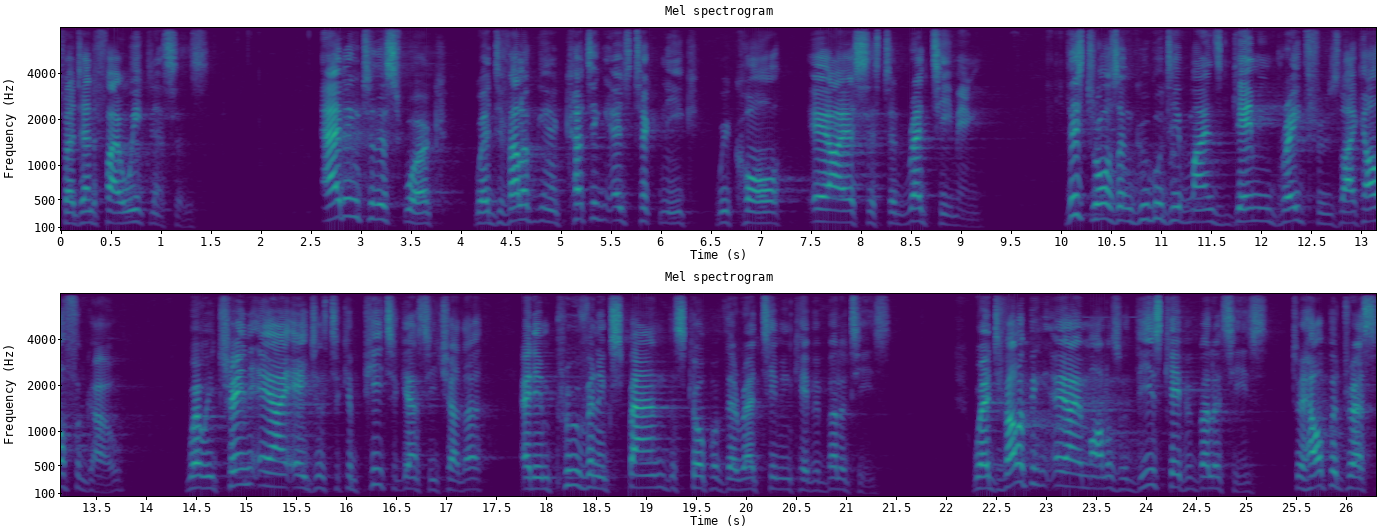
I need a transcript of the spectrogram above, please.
to identify weaknesses. Adding to this work, we're developing a cutting-edge technique we call AI-assisted red teaming. This draws on Google DeepMind's gaming breakthroughs like AlphaGo, where we train AI agents to compete against each other and improve and expand the scope of their red teaming capabilities. We're developing AI models with these capabilities to help address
